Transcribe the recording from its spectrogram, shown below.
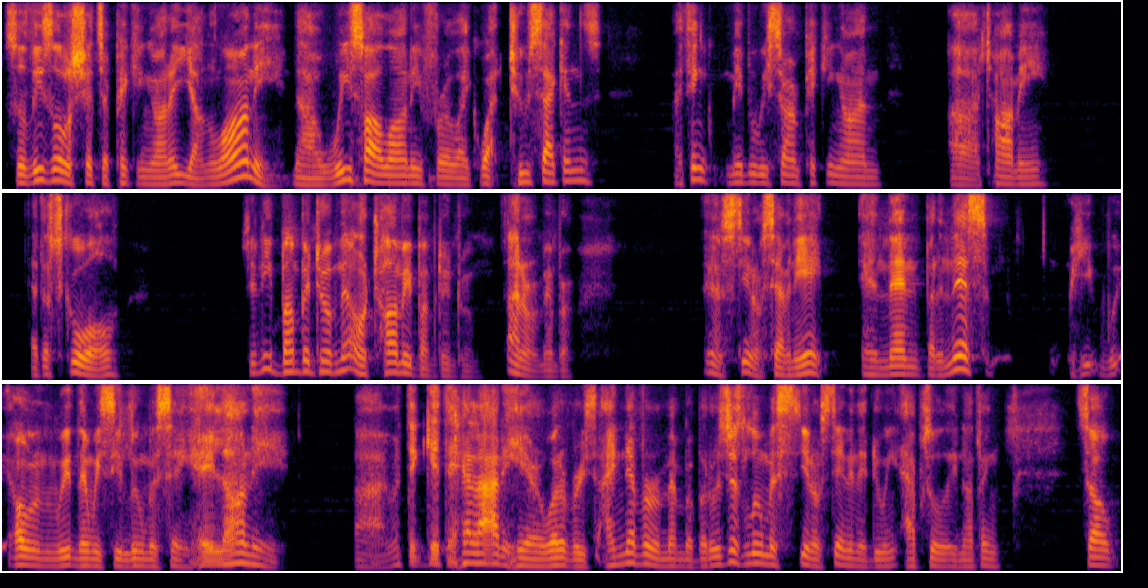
So these little shits are picking on a young Lonnie. Now we saw Lonnie for like what two seconds. I think maybe we saw him picking on uh, Tommy at the school. Didn't he bump into him? No, oh, Tommy bumped into him. I don't remember. It was, you know, 78. And then, but in this, he, we, oh, and we, then we see Loomis saying, Hey, Lonnie, uh, what the, get the hell out of here, or whatever he's, I never remember, but it was just Loomis, you know, standing there doing absolutely nothing. So,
